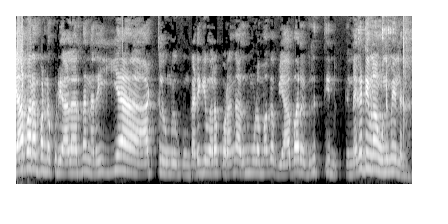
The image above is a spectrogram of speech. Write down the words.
வியாபாரம் பண்ணக்கூடிய ஆளாக இருந்தால் நிறைய ஆட்கள் உங்களுக்கு கடைக்கு வர போறாங்க. அதன் மூலமாக வியாபார விருத்தி நெகட்டிவ்லாம் ஒன்றுமே இல்லைங்க.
